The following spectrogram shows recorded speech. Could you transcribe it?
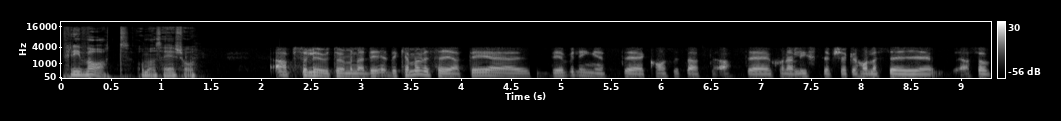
privat, om man säger så? Absolut, jag menar, det, det, kan man väl säga att det, det är väl inget eh, konstigt att, att eh, journalister försöker hålla sig, eh, alltså,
